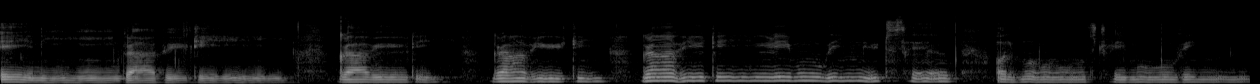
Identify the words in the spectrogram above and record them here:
any gravity gravity gravity gravity removing itself almost removing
